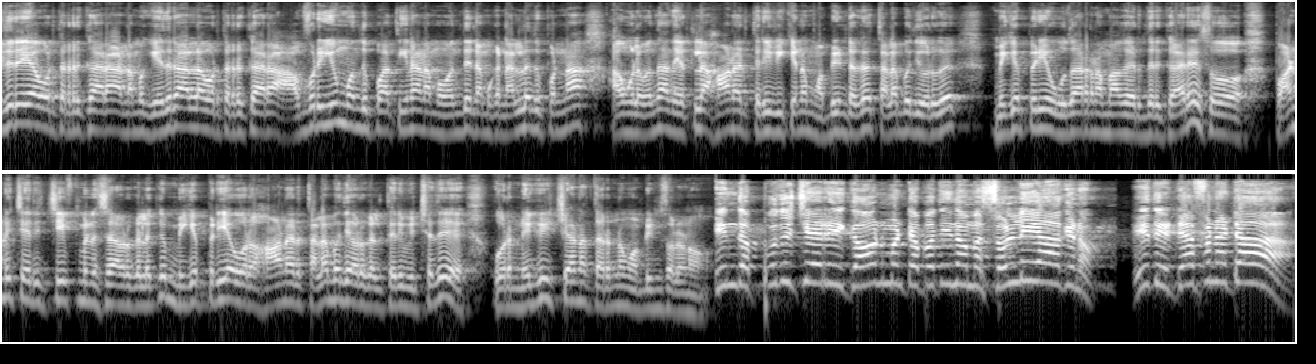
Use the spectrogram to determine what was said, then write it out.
எதிரையாக ஒருத்தர் இருக்காரா? நமக்கு எதிரால ஒருத்தர் இருக்காரா? அவரையும் வந்து பார்த்தீங்கன்னா நம்ம வந்து நமக்கு நல்லது பண்ணால் அவங்கள வந்து அந்த இடத்துல ஹானர் தெரிவிக்கணும் அப்படின்றத தளபதி ஒரு மிகப்பெரிய உதாரணமாக இருந்திருக்காரு. ஸோ பாண்டிச்சேரி சீஃப் மினிஸ்டர் அவர்களுக்கு மிகப்பெரிய ஒரு ஹானர் தளபதி அவர்கள் தெரிவித்தது ஒரு நெகிழ்ச்சியான தருணம். அப்படின்னு சொல்லணும். இந்த புதுச்சேரி கவர்மெண்ட்டை பத்தி நம்ம சொல்லியே ஆகணும். இது டெபினட்டா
